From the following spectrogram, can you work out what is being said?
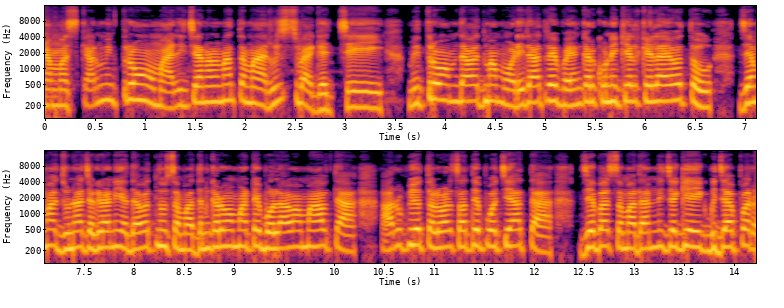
નમસ્કાર મિત્રો, મારી ચેનલમાં તમારું સ્વાગત છે. મિત્રો, અમદાવાદમાં મોડી રાત્રે ભયંકર ખૂની ખેલ ખેલાયો હતો, જેમાં જૂના ઝઘડાની અદાવતનું સમાધાન કરવા માટે બોલાવવામાં આવતા આરોપીઓ તલવાર સાથે પહોંચ્યા હતા, જે બાદ સમાધાનની જગ્યાએ એકબીજા પર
